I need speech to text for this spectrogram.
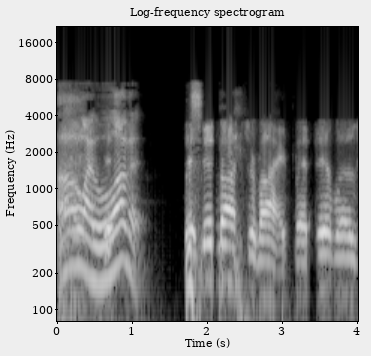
Oh, I love it. it did not survive, but it was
